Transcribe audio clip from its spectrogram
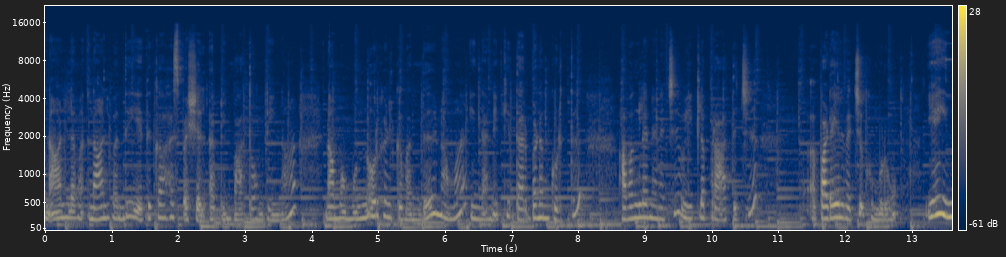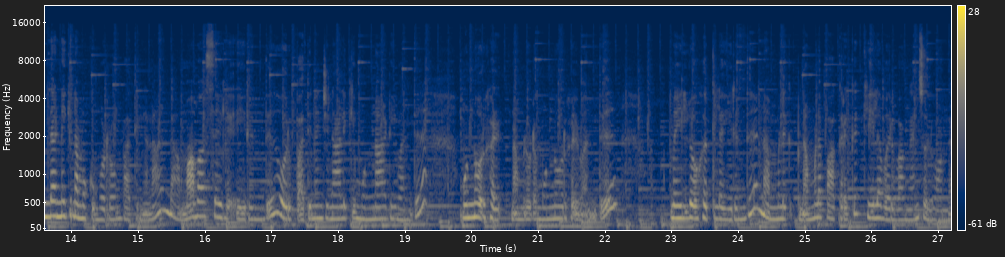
நாளில் வ நாள் வந்து எதுக்காக ஸ்பெஷல் அப்படின்னு பார்த்தோம் அப்படின்னா நம்ம முன்னோர்களுக்கு வந்து நம்ம இந்த அன்னைக்கு தர்ப்பணம் கொடுத்து அவங்கள நினச்சி வீட்டில் பிரார்த்திச்சு படையல் வச்சு கும்பிடுவோம். ஏன் இந்த அன்னைக்கு நம்ம கும்பிட்றோம் பார்த்திங்கன்னா இந்த அமாவாசையில் இருந்து ஒரு பதினஞ்சு நாளைக்கு முன்னாடி வந்து முன்னோர்கள் நம்மளோட முன்னோர்கள் வந்து மெய்லோகத்தில் இருந்து நம்மளுக்கு நம்மளை பார்க்குறக்கு கீழே வருவாங்கன்னு சொல்லுவாங்க.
